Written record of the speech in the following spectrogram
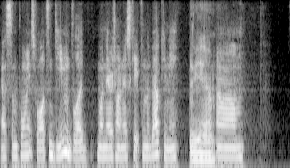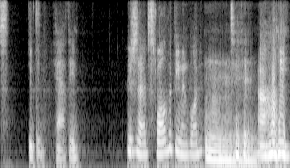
at some point swallowed some demon blood when they were trying to escape from the balcony. yeah Um, stupid Kathy. You just had to swallow the demon blood. Mm. Um,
